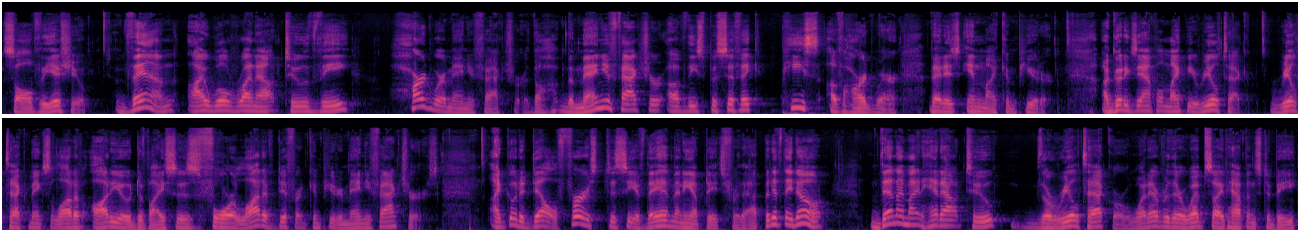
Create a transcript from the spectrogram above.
solve the issue, then I will run out to the hardware manufacturer, the, the manufacturer of the specific piece of hardware that is in my computer. A good example might be Realtek. Realtek makes a lot of audio devices for a lot of different computer manufacturers. I'd go to Dell first to see if they have any updates for that. But if they don't, then I might head out to the Realtek or whatever their website happens to be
